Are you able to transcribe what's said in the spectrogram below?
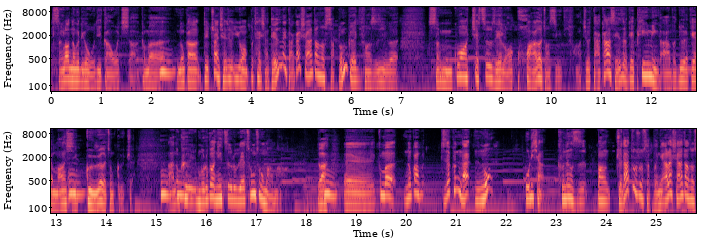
顺牢侬个迭个话题讲下去啊。那么，侬讲对赚钱这个欲望不太强，但是呢，大家想象当中，日本搿个地方是一个辰光节奏侪老快个种子一个地方，就大家侪是辣盖拼命个啊，勿断辣盖往前赶个搿种感觉。啊，侬看马路高人走路侪匆匆忙忙。对伐？呃，咁么侬讲其实可能㑚侬屋里向可能是帮绝大多数日本人，阿拉想象当中日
